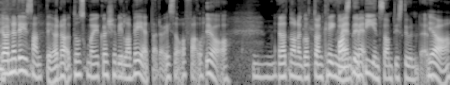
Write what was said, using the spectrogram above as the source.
Ja, nej, det är ju sant det. Och då skulle man ju kanske vilja veta då i så fall. Ja. Mm. Eller att någon har gått omkring Fast med... Fast det är pinsamt i stunden. Ja,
